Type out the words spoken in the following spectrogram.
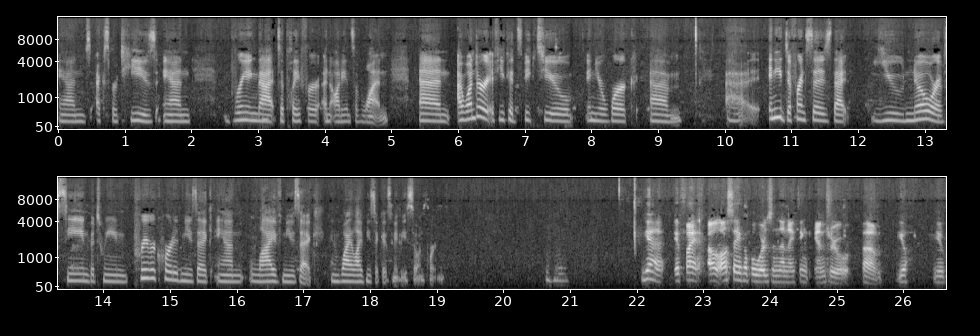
and expertise and bringing that to play for an audience of one. And I wonder if you could speak to in your work um, uh, any differences that you know or have seen between pre-recorded music and live music and why live music is maybe so important mm-hmm. yeah if i I'll, I'll, say a couple words and then i think andrew um, you you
